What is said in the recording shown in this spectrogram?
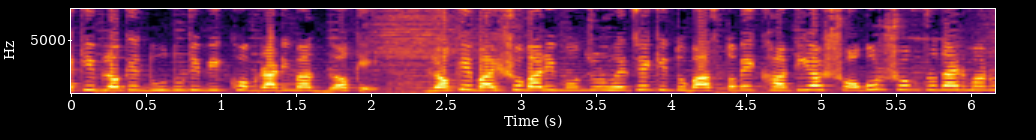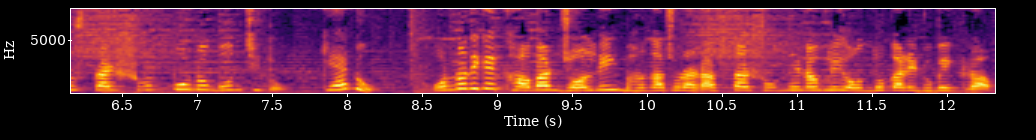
একই ব্লকে দু দুটি বিক্ষোভ রানীবাদ ব্লকে। ব্লকে বাইশ্য বাড়ি মঞ্জুর হয়েছে, কিন্তু বাস্তবে খাটিয়া সবর সম্প্রদায়ের মানুষ প্রায় সম্পূর্ণ বঞ্চিত। কেন? অন্যদিকে খাবার জল নেই, ভাঙাচোরা রাস্তা, সন্ধে নামলেই অন্ধকারে ডুবে গ্রাম।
